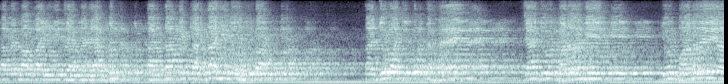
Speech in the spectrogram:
ਤਾਂ ਮੈਂ ਬਾਬਾ ਜੀ ਦੇ ਚਰਨਾਂ 'ਚ ਅਰਪਣ ਕਰਦਾ ਤੇ ਕਰਦਾ ਹੀ ਰਹੂੰਗਾ। ਤਾਂ ਜੋ ਅੱਜ ਤੱਕ ਹੈ, ਜਾਂ ਜੋ ਬਣਾਂਗੇ, ਜੋ ਬਣ ਰਹੇ ਆ,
